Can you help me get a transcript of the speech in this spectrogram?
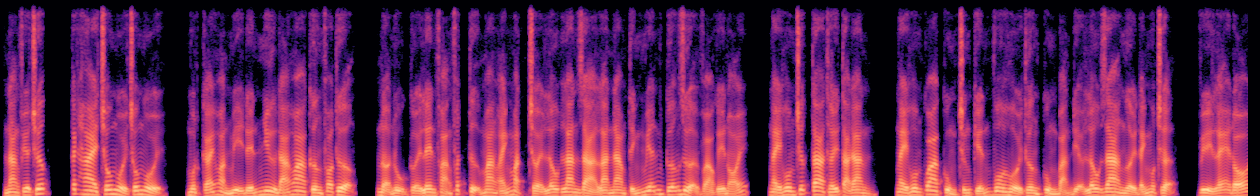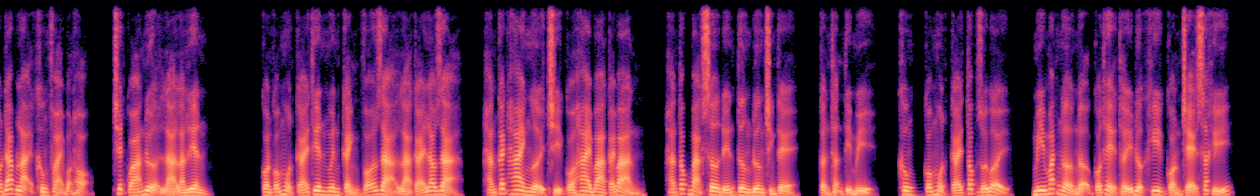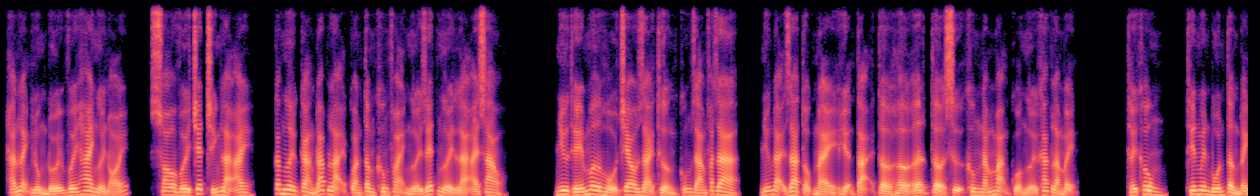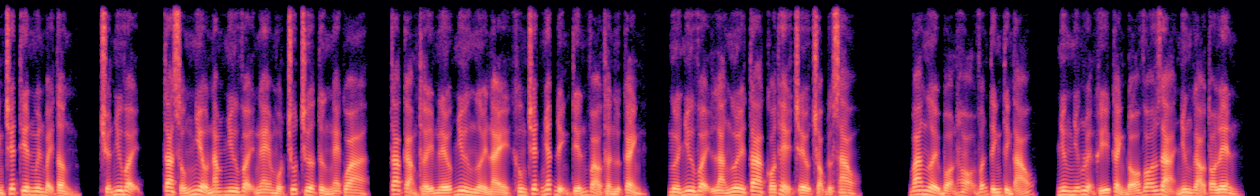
Nàng phía trước, cách hai chỗ ngồi chỗ ngồi, một cái hoàn mỹ đến như đá hoa cường pho tượng nợ nụ cười lên phảng phất tự mang ánh mặt trời lâu lan già lan nam tính miễn cưỡng dựa vào ghế nói, ngày hôm trước ta thấy tà đan ngày hôm qua cùng chứng kiến vô hồi thương cùng bản địa lâu ra người đánh một trận, vì lẽ đó đáp lại không phải bọn họ, chết quá nửa là lan liên. Còn có một cái thiên nguyên cảnh võ giả là cái lao giả, hắn cách hai người chỉ có hai ba cái bản hắn tóc bạc sơ đến tương đương trình tề, cẩn thận tỉ mỉ, không có một cái tóc dối bời, mi mắt ngờ ngợ có thể thấy được khi còn trẻ sát khí, hắn lạnh lùng đối với hai người nói, so với chết chính là ai, các ngươi càng đáp lại quan tâm không phải người giết người là ai sao? Như thế mơ hồ treo giải thưởng cũng dám phát ra, những đại gia tộc này hiện tại tờ hờ tờ sự không nắm mạng của người khác làm mệnh thấy không, thiên nguyên bốn tầng đánh chết thiên nguyên bảy tầng, chuyện như vậy, ta sống nhiều năm như vậy nghe một chút chưa từng nghe qua, ta cảm thấy nếu như người này không chết nhất định tiến vào thần lực cảnh, người như vậy là người ta có thể trêu chọc được sao? Ba người bọn họ vẫn tính tỉnh táo, nhưng những luyện khí cảnh đó võ giả nhưng gào to lên.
